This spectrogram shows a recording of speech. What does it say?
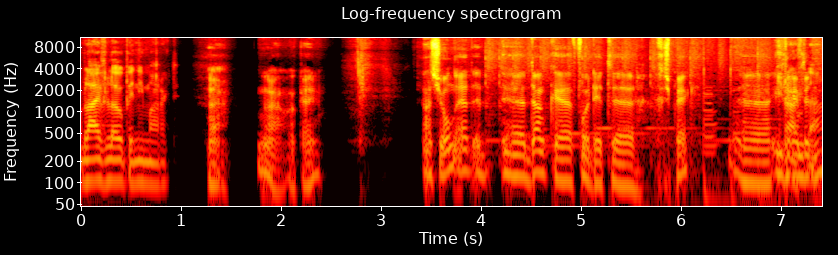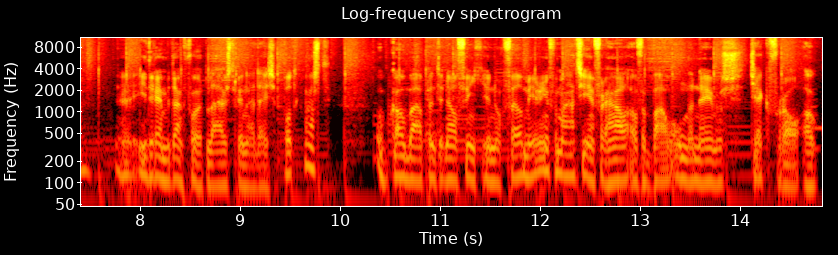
blijven lopen in die markt. Ja, nou oké. Nou, John, dank voor dit gesprek. Iedereen, uh, iedereen bedankt voor het luisteren naar deze podcast. Op koba.nl vind je nog veel meer informatie en verhalen over bouwondernemers. Check vooral ook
